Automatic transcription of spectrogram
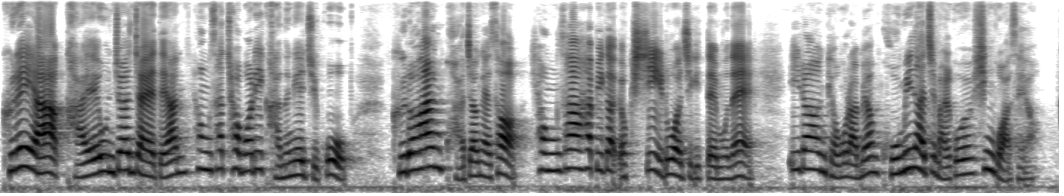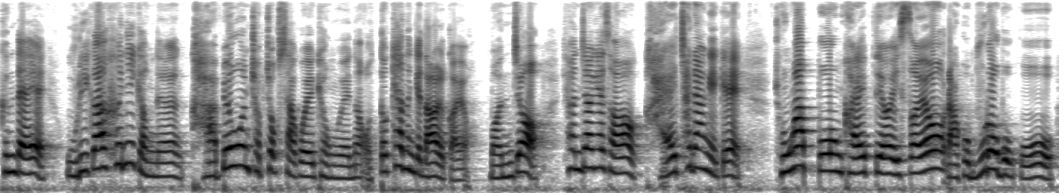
그래야 가해 운전자에 대한 형사처벌이 가능해지고 그러한 과정에서 형사 합의가 역시 이루어지기 때문에 이러한 경우라면 고민하지 말고 신고하세요. 근데 우리가 흔히 겪는 가벼운 접촉사고의 경우에는 어떻게 하는 게 나을까요? 먼저 현장에서 가해 차량에게 종합보험 가입되어 있어요? 라고 물어보고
